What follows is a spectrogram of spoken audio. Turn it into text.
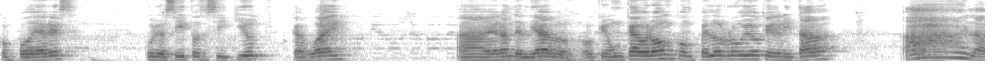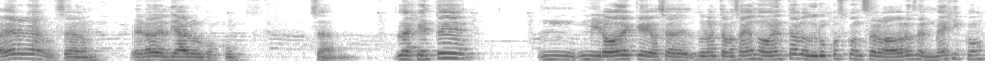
con poderes curiositos, así cute, kawaii, ah, eran del diablo. O que un cabrón con pelo rubio que gritaba, ¡ay, la verga! O sea, era del diablo el Goku. O sea, la gente mm, miró de que, o sea, durante los años 90 los grupos conservadores en México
